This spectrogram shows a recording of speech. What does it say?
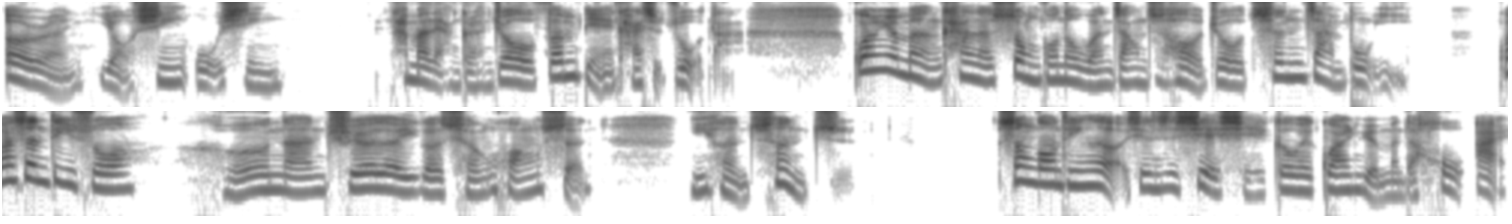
二人，有心无心。他们两个人就分别开始作答。官员们看了宋公的文章之后，就称赞不已。关圣帝说：“河南缺了一个城隍省。”你很称职。宋公听了，先是谢谢各位官员们的厚爱，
